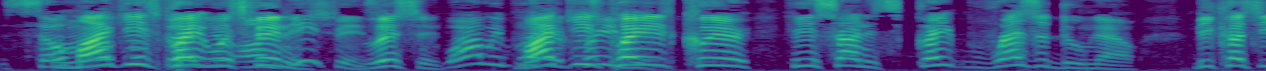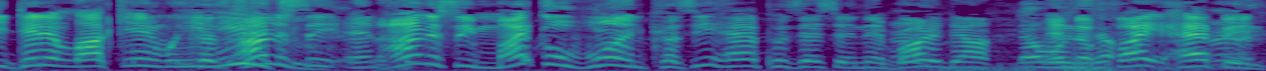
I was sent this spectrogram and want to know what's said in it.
Self Mikey's up for play was finished. defense. Listen, why are we playing Mikey's the play is clear. He's trying to scrape residue now because he didn't lock in what he needed honestly, to. and honestly, Michael won because he had possession and then brought it down, That and was the fight happened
